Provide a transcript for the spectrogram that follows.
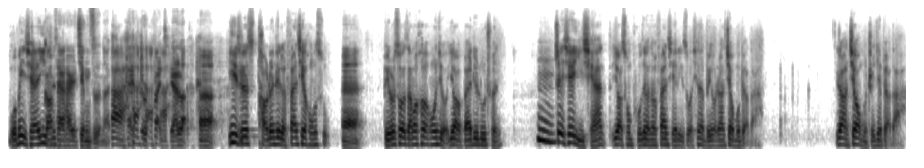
我们以前一直刚才还是精子呢，啊，就是番茄了。啊，一直讨论这个番茄红素。嗯，比如说咱们喝红酒要白藜芦醇。嗯，这些以前要从葡萄从番茄里做，现在不用，让酵母表达，让酵母直接表达。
